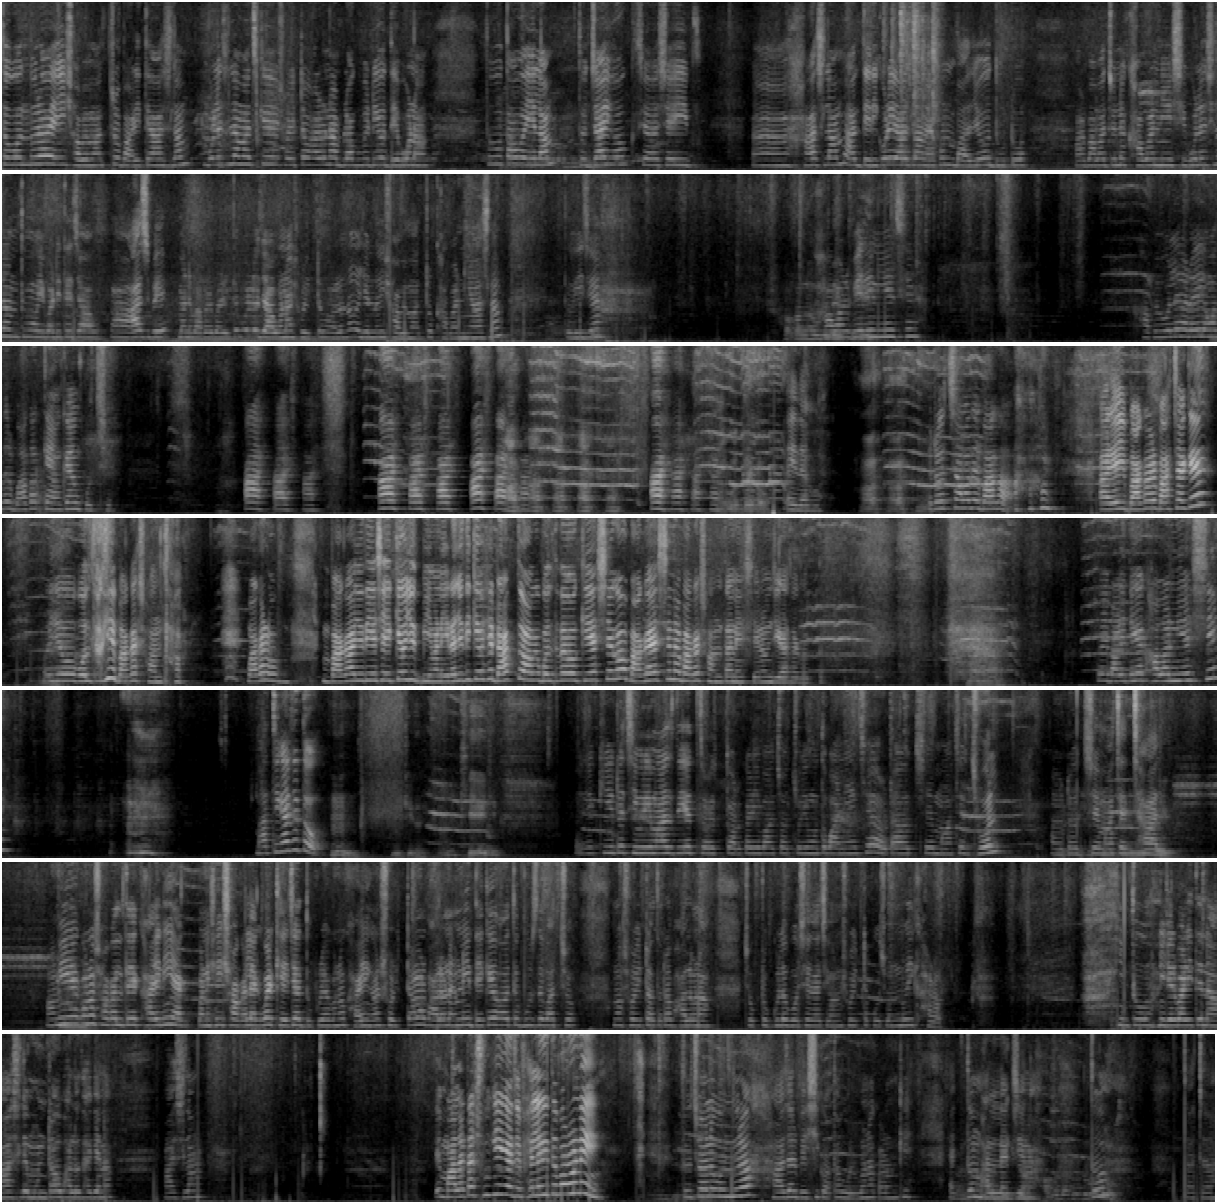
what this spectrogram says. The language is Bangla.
তো বন্ধুরা এই সবেমাত্র বাড়িতে আসলাম। বলেছিলাম আজকে শরীরটা ভালো না ব্লগ ভিডিও দেব না। তো তাও এলাম। তো যাই হোক সেই আসলাম। আর দেরি করেই আসলাম। এখন বাজেও দুটো। আর বাবার জন্য খাবার নিয়ে এসি বলেছিলাম তুমি ওই বাড়িতে যাও। আসবে। মানে বাবার বাড়িতে বলল যাব না শরীরটা ভালো না। ওই জন্যই সবেমাত্র খাবার নিয়ে আসলাম। তো এই যে খাবার বেড়ে নিয়েছে। খাবে বলে আর এই আমাদের বাঘা ক্যাও ক্যাও করছে আয় আয় আয় আয় আয় আয় আয় আয় আয় এই দেখো এটা হচ্ছে আমাদের বাঘা আর এই বাঘার বাচ্চাকে ওই যে ও বলতো কি বাঘার সন্তান বাঘার বাঘা যদি এসে কেউ যদি মানে এরা যদি কেউ এসে ডাকতো আমাকে বলতে তো কে এসছে গো বাঘা এসছে না বাঘা সন্তান এসছে এরকম জিজ্ঞাসা করতো তো এই বাড়ি থেকে খাবার নিয়ে এসছি। ভাত ঠিক আছে তো? হুম ঠিক আছে। আমি খেয়েছি। এই যে কি এটা চিংড়ি মাছ দিয়ে তরকারি বা চচ্চড়ি মতো বানিয়েছে আর ওটা হচ্ছে মাছের ঝোল আর ওটা হচ্ছে মাছের ঝাল। আমি এখনও সকাল থেকে খাইনি এক মানে সেই সকালে একবার খেয়েছি আর দুপুরে এখনও খাইনি কারণ শরীরটা আমার ভালো না। এমনি দেখে হয়তো বুঝতে পারছ আমার শরীরটা অতটা ভালো না। চোখ টোকগুলো বসে গেছে কারণ শরীরটা প্রচণ্ডই খারাপ। কিন্তু নিজের বাড়িতে না আসলে মনটাও ভালো থাকে না। আসলাম। এই মালাটা শুকিয়ে গেছে, ফেলে দিতে পারো নি তো চলো বন্ধুরা, আজ আর বেশি কথা বলব না, কারণ কি একদম ভালো লাগছে না। তো টাটা।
